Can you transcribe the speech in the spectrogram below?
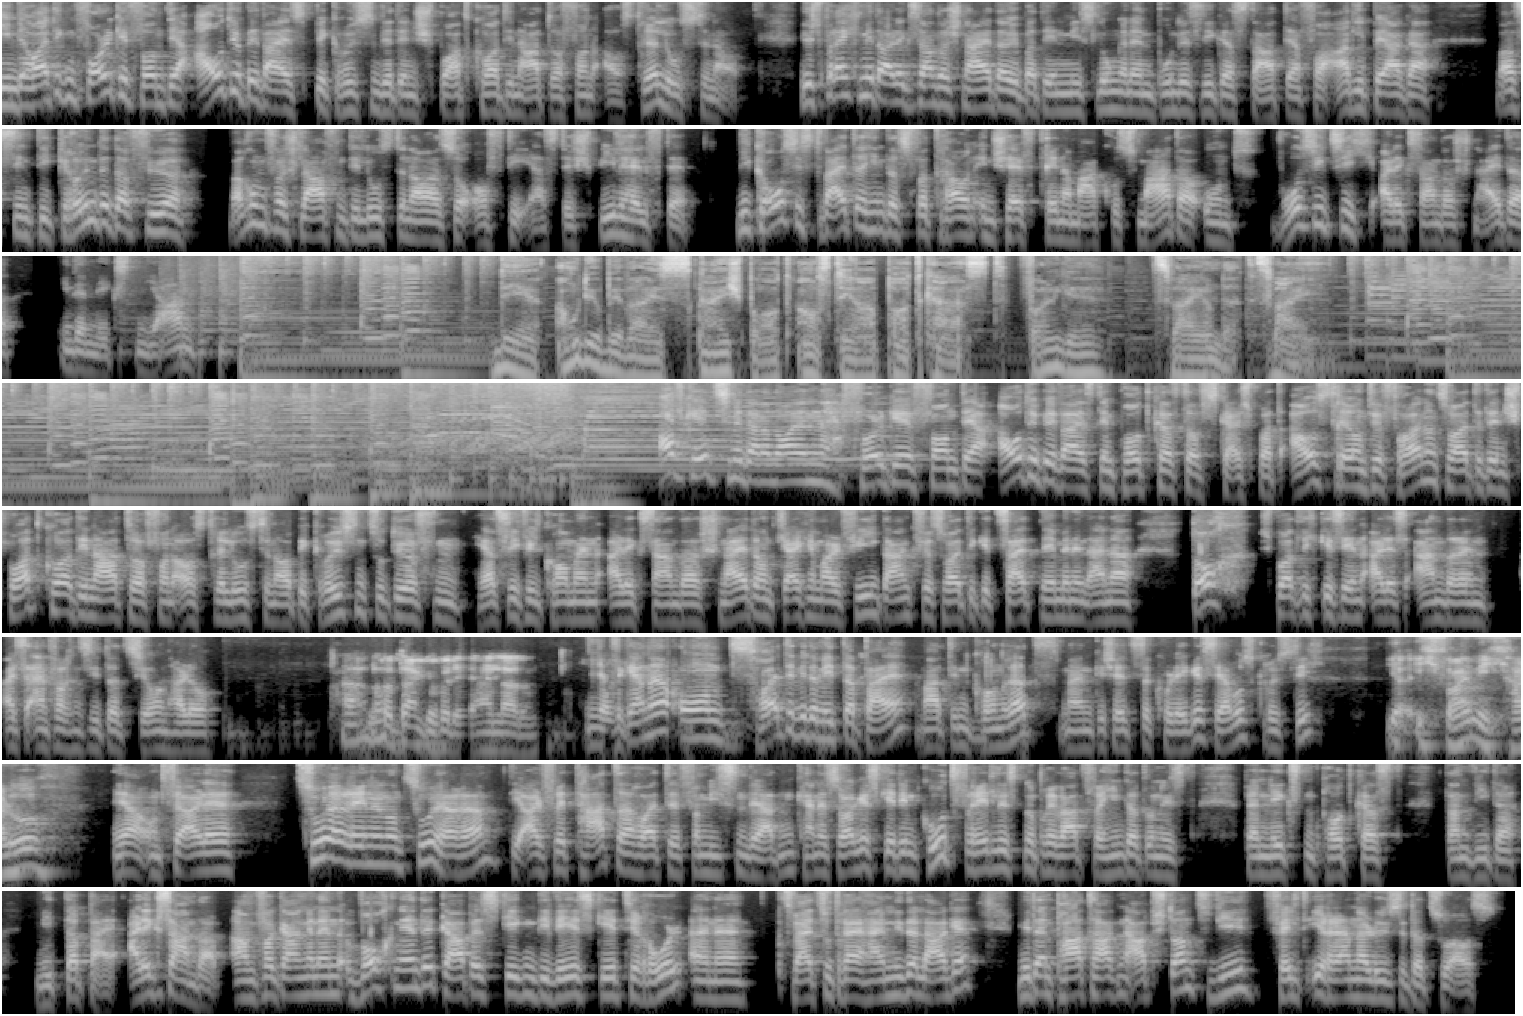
In der heutigen Folge von der Audiobeweis begrüßen wir den Sportkoordinator von Austria Lustenau. Wir sprechen mit Alexander Schneider über den misslungenen Bundesliga-Start der Vorarlberger. Was sind die Gründe dafür? Warum verschlafen die Lustenauer so oft die erste Spielhälfte? Wie groß ist weiterhin das Vertrauen in Cheftrainer Markus Mader und wo sieht sich Alexander Schneider in den nächsten Jahren? Der Audiobeweis Sky Sport Austria Podcast, Folge 202. geht's mit einer neuen Folge von der Audiobeweis, dem Podcast auf Sky Sport Austria. Und wir freuen uns heute, den Sportkoordinator von Austria Lustenau begrüßen zu dürfen. Herzlich willkommen, Alexander Schneider. Und gleich einmal vielen Dank fürs heutige Zeitnehmen in einer doch sportlich gesehen alles anderen als einfachen Situation. Hallo. Hallo, danke für die Einladung. Ja, sehr gerne. Und heute wieder mit dabei Martin Konrad, mein geschätzter Kollege. Servus, grüß dich. Ja, ich freue mich. Hallo. Ja, und für alle Zuhörerinnen und Zuhörer, die Alfred Tata heute vermissen werden, keine Sorge, es geht ihm gut. Fredl ist nur privat verhindert und ist beim nächsten Podcast dann wieder mit dabei. Alexander, am vergangenen Wochenende gab es gegen die WSG Tirol eine 2 zu 3 Heimniederlage mit ein paar Tagen Abstand. Wie fällt Ihre Analyse dazu aus?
